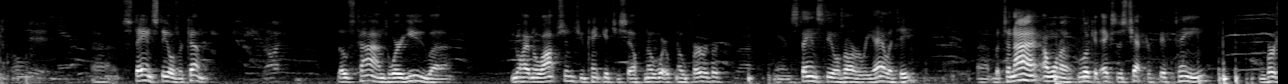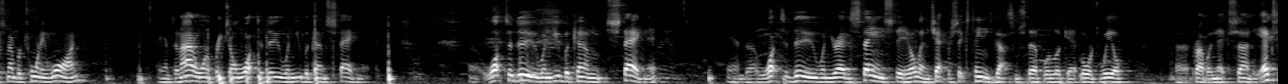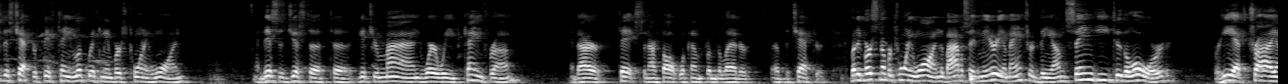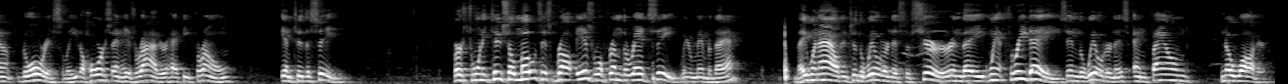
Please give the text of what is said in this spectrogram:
Standstills are coming. Those times where you uh, you don't have no options, you can't get yourself nowhere no further, and standstills are a reality. Uh, but tonight I want to look at Exodus chapter 15, verse number 21. And tonight I want to preach on what to do when you become stagnant. Uh, what to do when you become stagnant, and uh, what to do when you're at a standstill. And chapter 16's got some stuff we'll look at, Lord's will, uh, probably next Sunday. Exodus chapter 15, look with me in verse 21. And this is just to, to get your mind where we've came from. And our text and our thought will come from the latter of the chapter. But in verse number 21, the Bible said, Miriam answered them, Sing ye to the Lord, for he hath triumphed gloriously. The horse and his rider hath he thrown into the sea. Verse 22 So Moses brought Israel from the Red Sea. We remember that. They went out into the wilderness of Shur, and they went three days in the wilderness and found no water.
